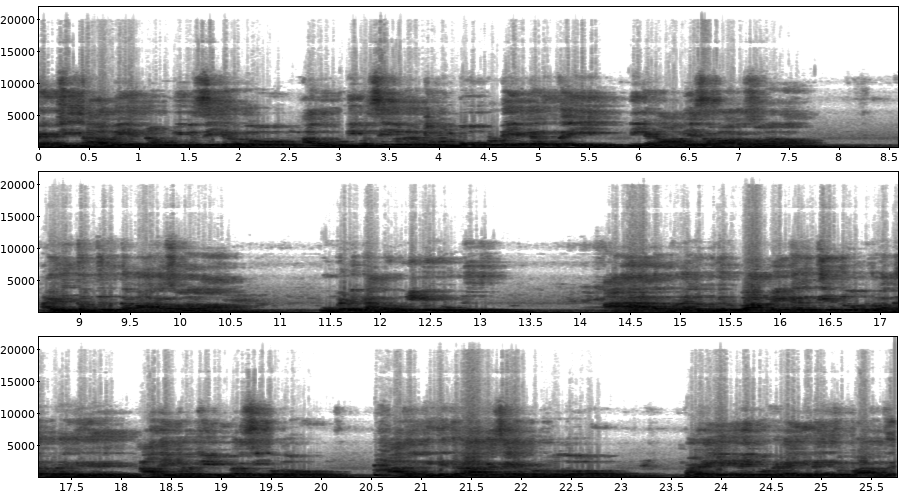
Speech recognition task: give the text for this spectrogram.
கட்சி தலைமை என்ன முடிவு செய்கிறதோ அது முடிவு செய்வதற்கு முன்பு உங்களுடைய கருத்தை நீங்கள் ஆவேசமாக சொல்லலாம். அழுத்தம் திருத்தமாக சொல்லலாம். உங்களுக்கு அந்த உரிமை உண்டு. ஆனால் அதன் பிறகு பெரும்பான்மை கருத்து என்று ஒன்று வந்த பிறகு அதை பற்றி விமர்சிப்பதோ அதற்கு எதிராக செயல்படுவதோ பழைய நினைவுகளை இணைத்து பார்த்து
